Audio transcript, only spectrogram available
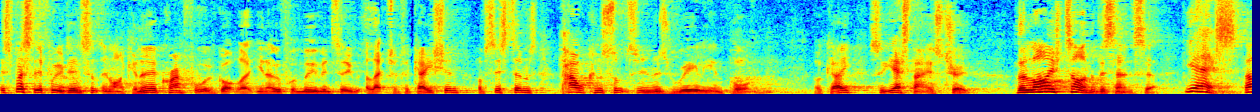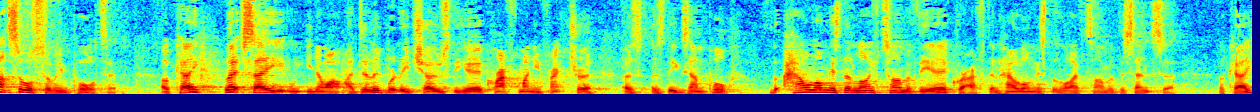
especially if we're doing something like an aircraft where we've got, like, you know, if we're moving to electrification of systems, power consumption is really important. Okay, so yes, that is true. The lifetime of the sensor, yes, that's also important. Okay, let's say, you know, I, I deliberately chose the aircraft manufacturer as, as the example. how long is the lifetime of the aircraft and how long is the lifetime of the sensor? Okay?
